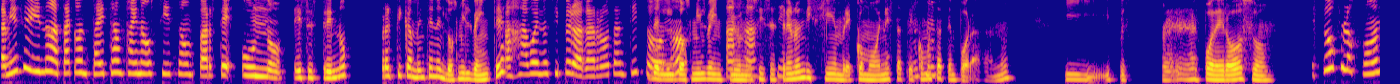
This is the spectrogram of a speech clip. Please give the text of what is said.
También se vino Attack on Titan Final Season parte 1. eh, se estrenó prácticamente en el 2020. Ajá, bueno, sí, pero agarró tantito, del ¿no? 2021, Ajá, sí, se sí. estrenó en diciembre, como en esta, como esta temporada, ¿no? Y, y, pues, poderoso. Estuvo flojón,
